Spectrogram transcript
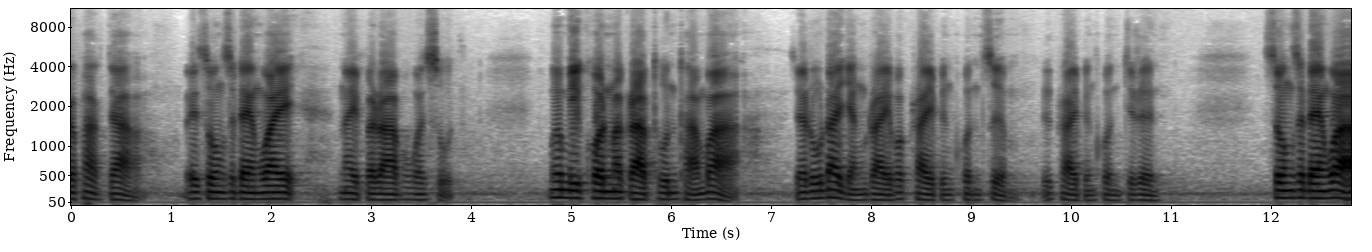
พระภาคเจ้า ได้ทรงแสดงไว้ในปราภวสูตร เมื่อมีคนมากราบทูลถามว่า จะรู้ได้อย่างไรว่าใครเป็นคนเสื่อม หรือใครเป็นคนเจริญ ทรงแสดงว่า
